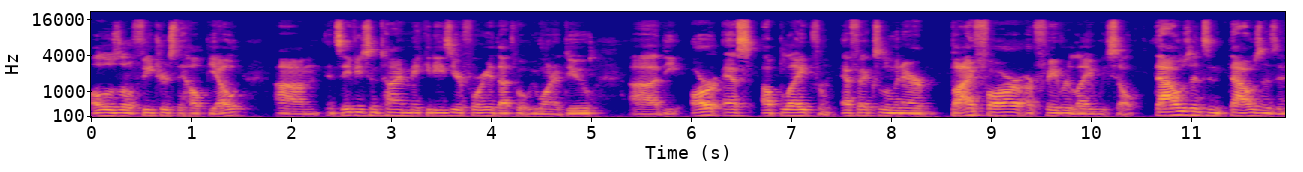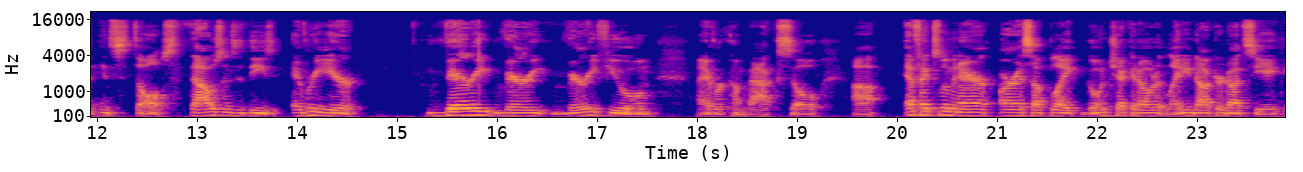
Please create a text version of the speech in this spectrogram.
all those little features to help you out um, and save you some time, make it easier for you, that's what we want to do. Uh, the RS uplight from FX Luminaire, by far our favorite light. We sell thousands and thousands and installs thousands of these every year. Very, very, very few of them I ever come back. So uh, FX Luminaire RS uplight, go and check it out at lightingdoctor.ca.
